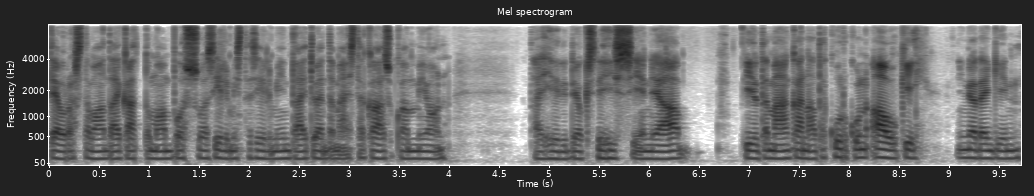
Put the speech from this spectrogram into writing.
teurastamaan tai katsomaan possua silmistä silmiin tai työntämään sitä kaasukammioon tai hiilidioksidihissiin ja viiltämään kannalta kurkun auki, niin jotenkin,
